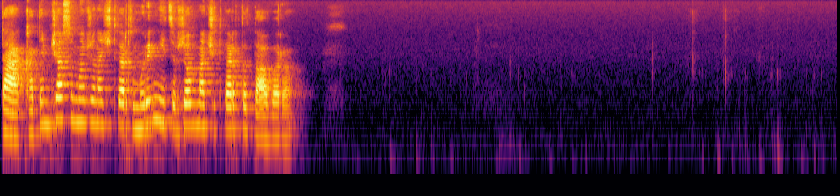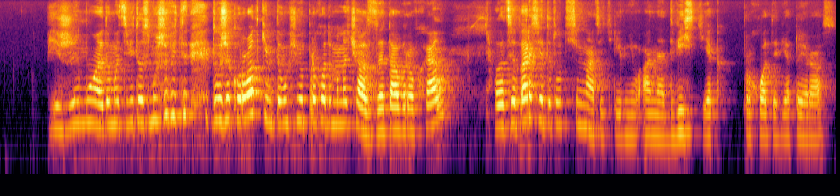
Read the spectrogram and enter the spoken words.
Так, а тим часом ми вже на четвертому рівні, це вже одна четверта тавера. Біжимо. Я думаю, це відео зможе бути дуже коротким, тому що ми проходимо на час The Tower of Hell. Але це версія, де тут 17 рівнів, а не 200, як проходив я той раз.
